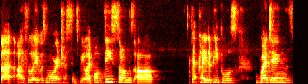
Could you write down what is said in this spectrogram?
But I thought it was more interesting to be like, well, these songs are they're played at people's weddings,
